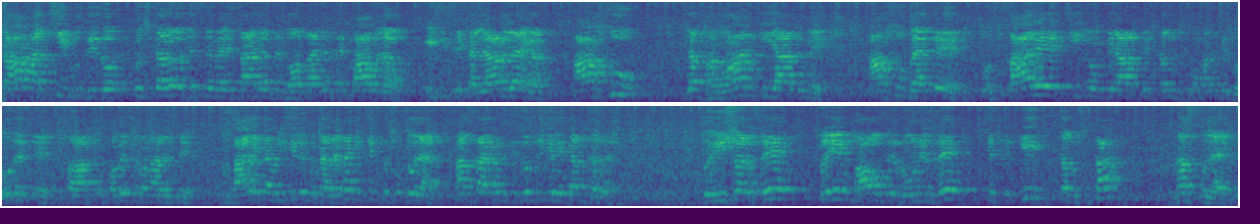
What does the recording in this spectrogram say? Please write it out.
कहाँ अच्छी बुद्धि दो, कुछ करो जिससे मैं सागर से बहुत सागर से पार हो जाऊँ इसी से कल्याण हो जाएगा। आँसू, जब भगवान की याद में आँसू बहते हैं तो सारे चीज़ों के आपके कलुष को मन के धो देते हैं और आपको पवित्र बना देते हैं। तो सारे कर्म इसीलिए तो कर रहे हैं ना कि चित्त शुद्ध हो जाए। अंताकरण की शुद्धि के लिए कर्म कर रहे हैं। तो ईश्वर से प्रेम भाव से रोने से चित्त की कलुषता नष्ट हो जाएगी।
